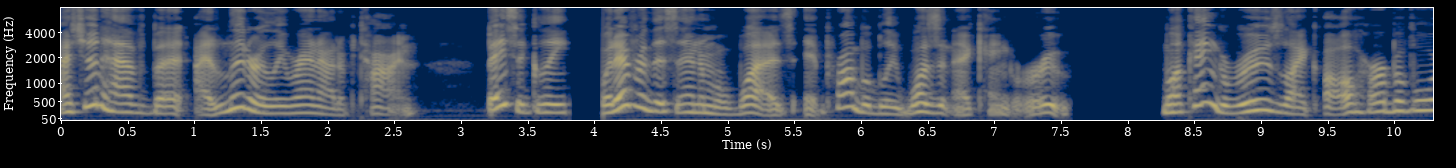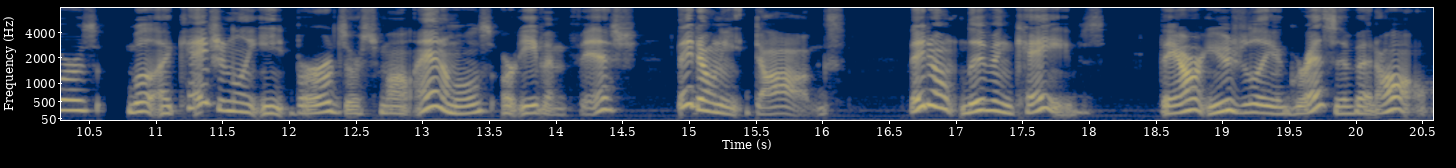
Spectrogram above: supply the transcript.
I should have, but I literally ran out of time. Basically, whatever this animal was, it probably wasn't a kangaroo. While kangaroos, like all herbivores, will occasionally eat birds or small animals, or even fish, they don't eat dogs. They don't live in caves. They aren't usually aggressive at all.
